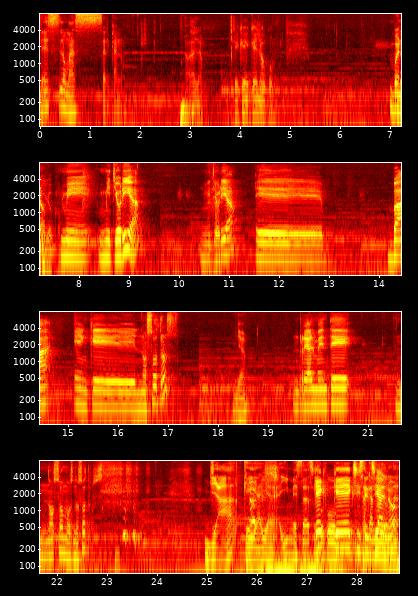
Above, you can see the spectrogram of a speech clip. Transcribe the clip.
es lo más cercano. Hala. Qué, qué, loco. Bueno, Mi, mi teoría. Mi teoría. Eh, va en que nosotros. Ya. Realmente no somos nosotros. Ya, que ya, ya, ahí me estás un qué, poco qué existencial, ¿no?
